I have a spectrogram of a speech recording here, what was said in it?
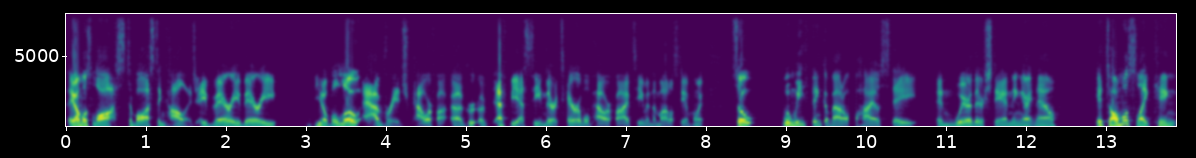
They almost lost to Boston College, a very, very you know below average power five uh, group, uh, FBS team. They're a terrible power five team in the model standpoint. So when we think about Ohio State and where they're standing right now, it's almost like King.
